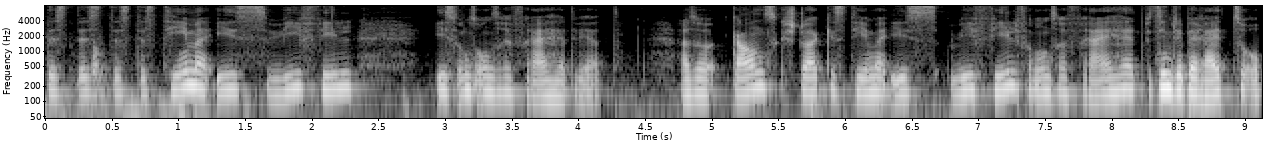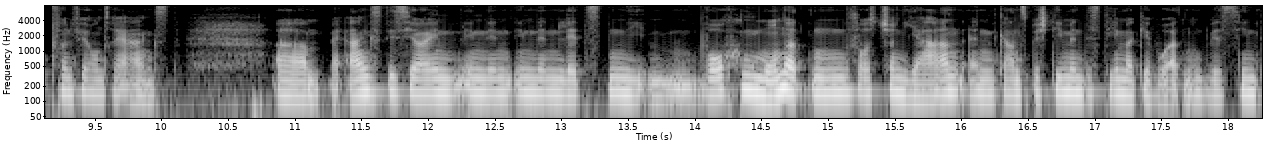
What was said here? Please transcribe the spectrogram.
das, das, das, das Thema ist, wie viel ist uns unsere Freiheit wert? Also ganz starkes Thema ist, wie viel von unserer Freiheit sind wir bereit zu opfern für unsere Angst. Ähm, Angst ist ja in, in, den, in den letzten Wochen, Monaten, fast schon Jahren ein ganz bestimmendes Thema geworden. Und wir sind,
